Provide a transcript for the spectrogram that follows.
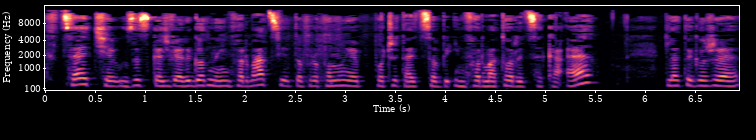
chcecie uzyskać wiarygodne informacje, to proponuję poczytać sobie informatory CKE, dlatego że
